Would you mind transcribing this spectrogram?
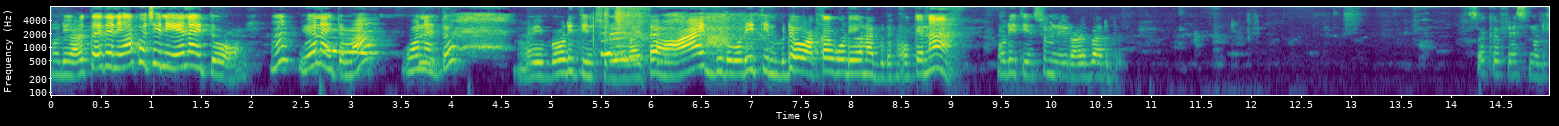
ನೋಡಿ ಅಳ್ತಾ ಇದ್ದಾನೆ. ಯಾಕೋ ಚೀನಿ ಏನಾಯಿತು? ಹ್ಞೂ ಏನಾಯ್ತಮ್ಮ? ಏನಾಯಿತು? ಹೊಡಿತೀನಿ ಸುಮ್ಮನೆ ಆಯಿತಾ? ಆಯ್ತು ಬಿಡು ಹೊಡಿತೀನಿ ಬಿಡು, ಅಕ್ಕ ಹೊಡಿಯೋಣ ಬಿಡು, ಓಕೆನಾ? ಹೊಡಿತೀನಿ ಸುಮ್ಮನೆ ಅಳಬಾರ್ದು. ಸೊಕೆ ಫ್ರೆಂಡ್ಸ್ ನೋಡಿ.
